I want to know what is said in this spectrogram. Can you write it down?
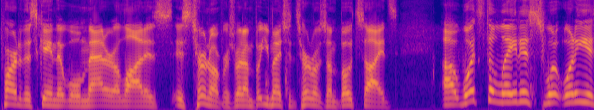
part of this game that will matter a lot is is turnovers, right? Um, but you mentioned turnovers on both sides. Uh, what's the latest? What, what are you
